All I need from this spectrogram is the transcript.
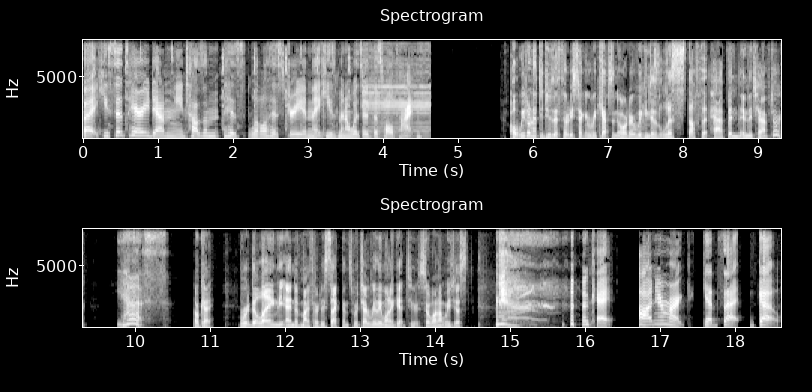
but he sits Harry down and he tells him his little history and that he's been a wizard this whole time. Oh, we don't have to do the 30 second recaps in order. We can just list stuff that happened in the chapter? Yes. Okay. We're delaying the end of my 30 seconds, which I really want to get to. So why don't we just. okay. On your mark, get set, go.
